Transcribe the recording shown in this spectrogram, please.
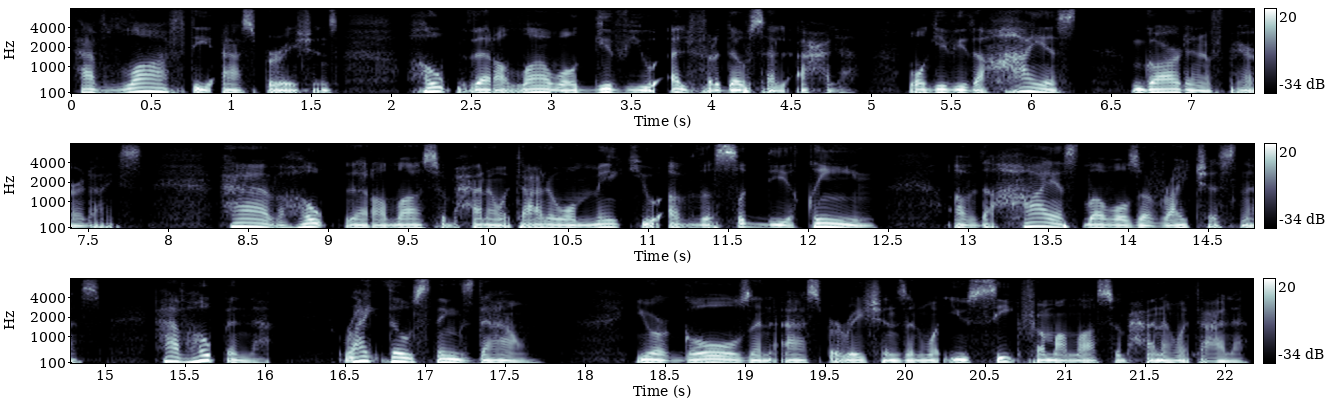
Have lofty aspirations. Hope that Allah will give you al-firdaus al-a'la, will give you the highest garden of paradise. Have hope that Allah subhanahu wa ta'ala will make you of the siddiqeen, of the highest levels of righteousness. Have hope in that. Write those things down, your goals and aspirations and what you seek from Allah subhanahu wa ta'ala.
